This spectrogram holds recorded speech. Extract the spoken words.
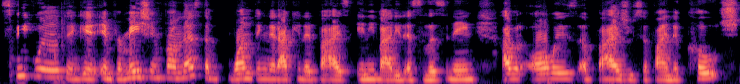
speak with and get information from. That's the one thing that I can advise anybody that's listening. I would always advise you to find a coach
